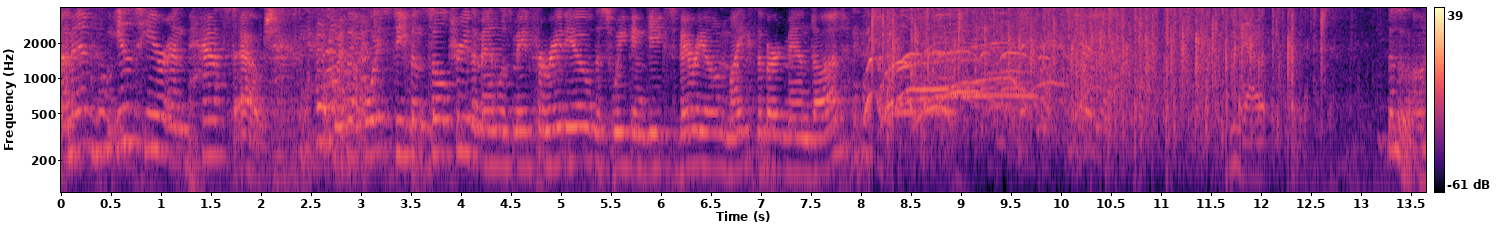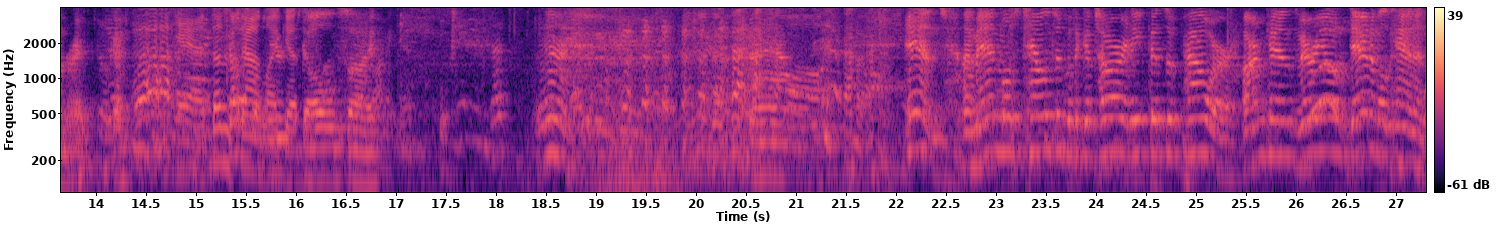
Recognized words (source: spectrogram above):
A man who is here and passed out. With a voice deep and sultry, the man was made for radio. This week in Geek's very own Mike the Birdman Dodd. This is on, right? Okay. Yeah, it doesn't sound a like weird it. dull side. And a man most talented with a guitar and eight bits of power. Armcannon's very own Danimal Cannon.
